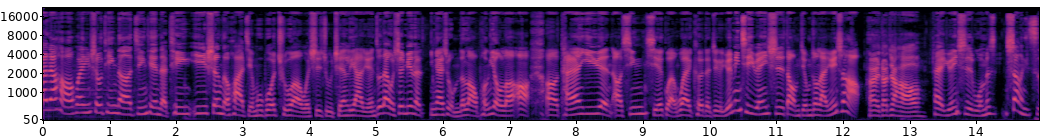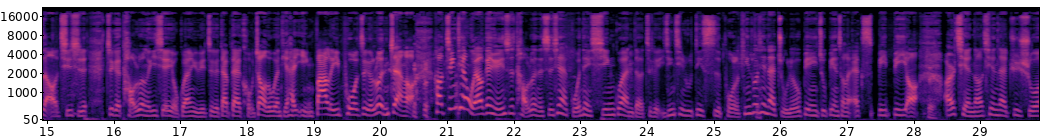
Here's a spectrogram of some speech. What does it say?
大家好，欢迎收听呢今天的《听医生的话》节目播出啊，我是主持人李雅媛，坐在我身边的应该是我们的老朋友了啊，呃，台安医院啊心血管外科的这个袁明奇袁医师到我们节目中来，袁医师好，嗨，大家好，嗨，袁医师，我们上一次啊，其实这个讨论了一些有关于这个戴不戴口罩的问题，还引发了一波这个论战哦。好，今天我要跟袁医师讨论的是，现在国内新冠的这个已经进入第四波了，听说现在主流变异株变成了 XBB 哦，对，而且呢，现在据说。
